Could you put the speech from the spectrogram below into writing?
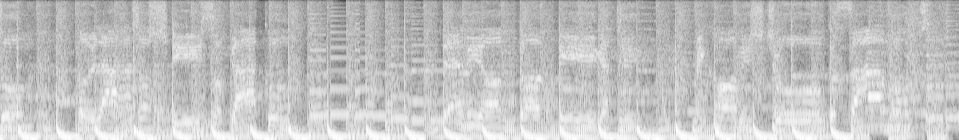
alszom, hogy lázas éjszakákon. De miattad égetünk, még hamis csók a számot.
